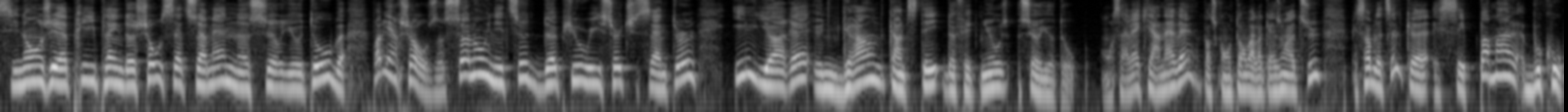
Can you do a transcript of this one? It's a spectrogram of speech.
Sinon, j'ai appris plein de choses cette semaine sur YouTube. Première chose, selon une étude de Pew Research Center, il y aurait une grande quantité de fake news sur YouTube. On savait qu'il y en avait parce qu'on tombe à l'occasion là-dessus, mais semble-t-il que c'est pas mal beaucoup.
